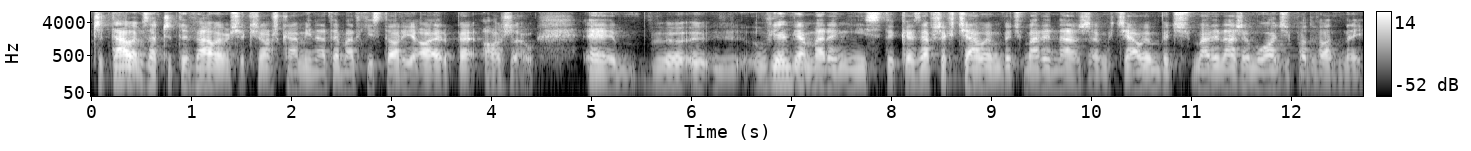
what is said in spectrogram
czytałem, zaczytywałem się książkami na temat historii ORP Orzeł. E, uwielbiam marynistykę, zawsze chciałem być marynarzem, chciałem być marynarzem łodzi podwodnej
